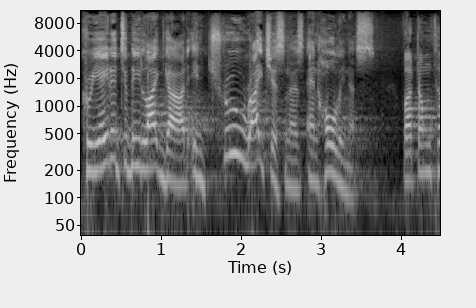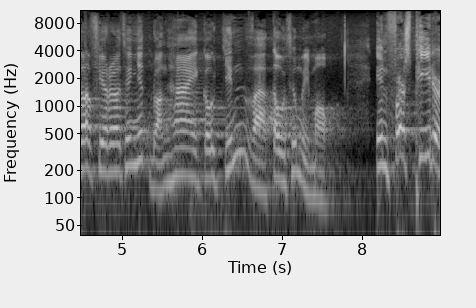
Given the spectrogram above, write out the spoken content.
created to be like God in true righteousness and holiness. Và trong thơ phi thứ nhất đoạn 2 câu 9 và câu thứ 11 In 1 Peter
